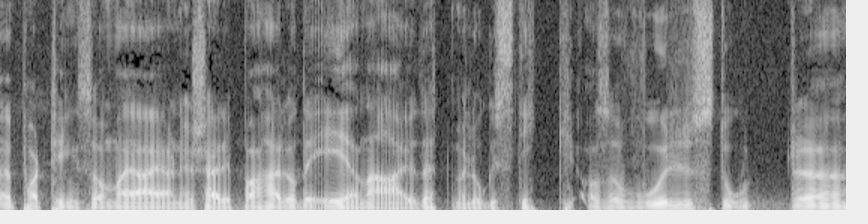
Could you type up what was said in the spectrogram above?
et par ting som jeg er nysgjerrig på her. Og det ene er jo dette med logistikk. Altså hvor stort uh,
